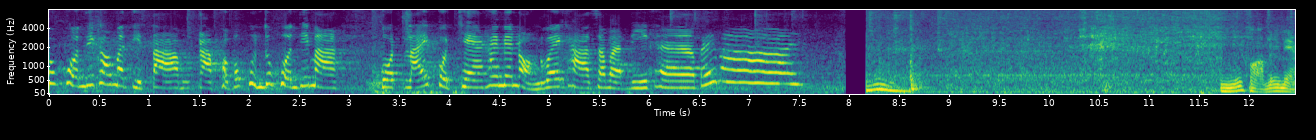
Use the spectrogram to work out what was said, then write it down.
ทุกคนที่เข้ามาติดตามกราบขอบพระคุณทุกคนที่มากดไลค์กดแชร์ให้แม่หน่องด้วยค่ะ สวัสดีค่ะบายบายอืมหอมเลยแม่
